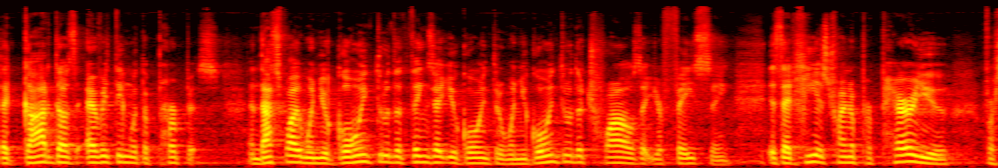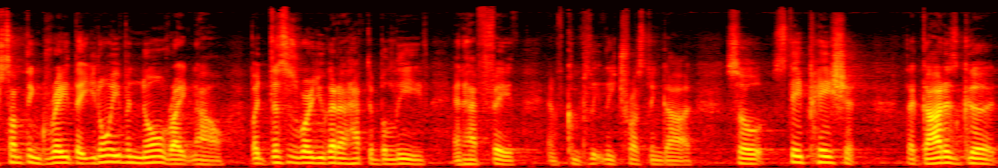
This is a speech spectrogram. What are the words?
that God does everything with a purpose. And that's why when you're going through the things that you're going through, when you're going through the trials that you're facing, is that He is trying to prepare you for something great that you don't even know right now. But this is where you gotta have to believe and have faith and completely trust in God. So stay patient that God is good,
